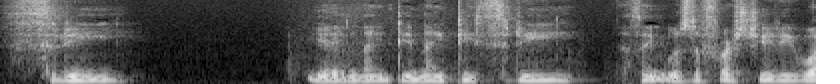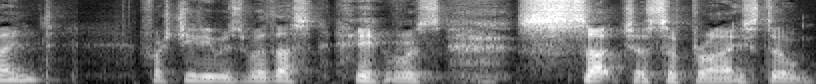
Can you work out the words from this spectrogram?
three. Yeah, nineteen ninety three. I think was the first year he went. First year he was with us. It was such a surprise to him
